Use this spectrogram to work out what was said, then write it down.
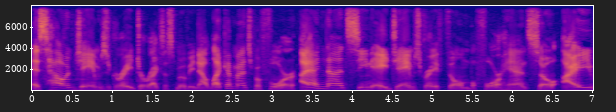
is how James Gray directs this movie. Now, like I mentioned before, I had not seen a James Gray film beforehand, so I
